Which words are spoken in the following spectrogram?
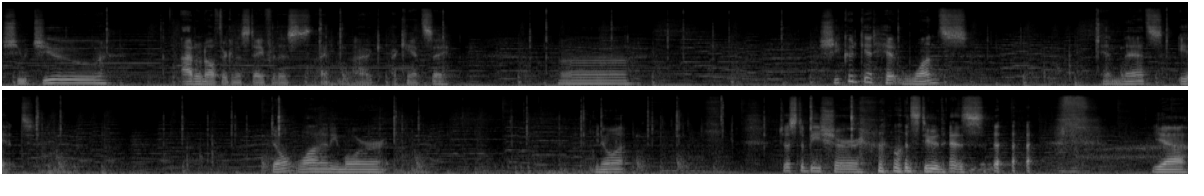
Shoot you. I don't know if they're going to stay for this. I, I, I can't say. Uh, she could get hit once, and that's it. Don't want any more. You know what? Just to be sure, let's do this. yeah.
